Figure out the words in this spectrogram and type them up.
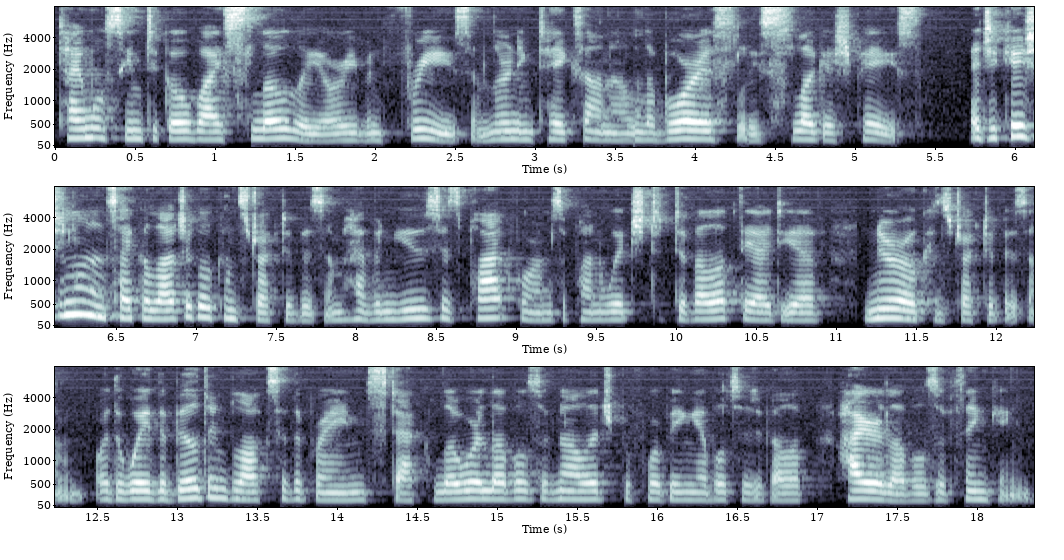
time will seem to go by slowly or even freeze, and learning takes on a laboriously sluggish pace. Educational and psychological constructivism have been used as platforms upon which to develop the idea of neuroconstructivism, or the way the building blocks of the brain stack lower levels of knowledge before being able to develop higher levels of thinking.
